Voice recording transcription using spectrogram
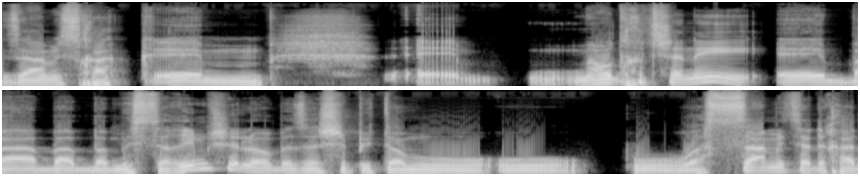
זה היה משחק אה, אה, מאוד חדשני אה, ב- ב- במסרים שלו בזה שפתאום הוא, הוא, הוא עשה מצד אחד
